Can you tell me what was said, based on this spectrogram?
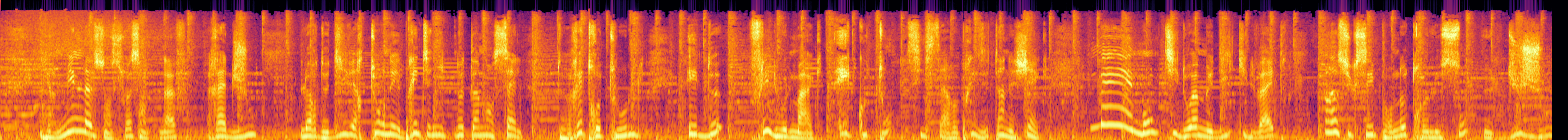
Et en 1969, Red joue lors de diverses tournées britanniques, notamment celle de Retro Tool et de Fleetwood Mac. Écoutons si sa reprise est un échec. Mais mon petit doigt me dit qu'il va être un succès pour notre leçon du jour.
